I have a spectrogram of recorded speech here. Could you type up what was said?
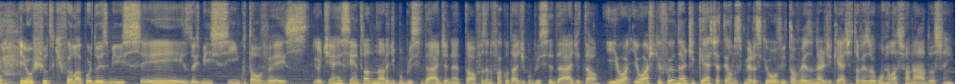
eu chuto que foi lá por 2006, 2005 talvez. Eu tinha recém entrado na área de publicidade, né, tava fazendo faculdade de publicidade e tal. E eu, eu acho que foi o Nerdcast até um dos primeiros que eu ouvi, talvez o Nerdcast, talvez algum relacionado assim.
